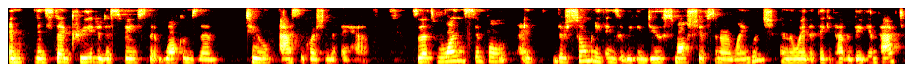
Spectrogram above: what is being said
and instead created a space that welcomes them to ask the question that they have. So that's one simple, I, there's so many things that we can do, small shifts in our language and the way that they can have a big impact.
